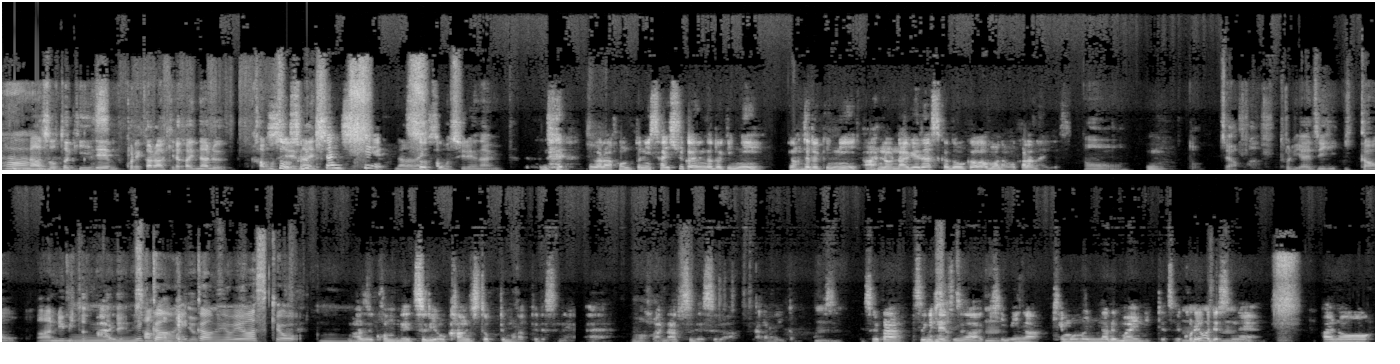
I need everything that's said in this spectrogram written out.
はあ謎解きでこれから明らかになるかもしそう、それ期れないし、待して、ならなそうそういかも。しれない。で、だから本当に最終回読んだ時に、読んだ時に、あの、投げ出すかどうかはまだわからないです。おーうん。とじゃあ、とりあえず一巻をアンリミットうんで一3巻ま巻、で一巻読みます、今日。うんまずこの熱量を感じ取ってもらってですね。ま夏ですが、なかなかいいと思います。うんそれから次のやつが、うん君が獣になる前にってやつで、これはですね、あの、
